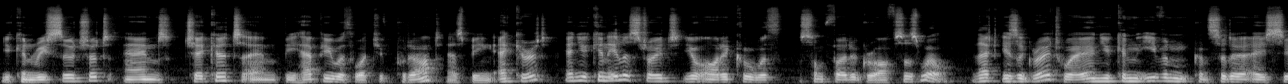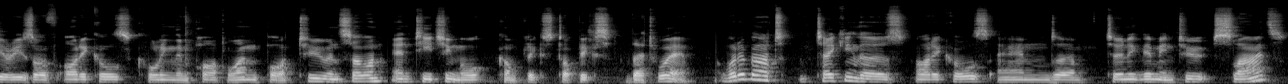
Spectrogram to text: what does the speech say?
You can research it and check it and be happy with what you've put out as being accurate. And you can illustrate your article with some photographs as well. That is a great way, and you can even consider a series of articles, calling them part one, part two, and so on, and teaching more complex topics that way. What about taking those articles and um, turning them into slides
